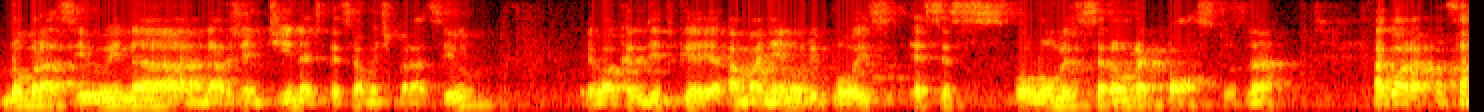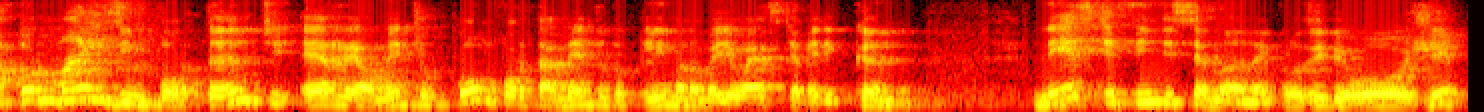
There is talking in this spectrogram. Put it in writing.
no Brasil e na, na Argentina, especialmente Brasil. Eu acredito que amanhã ou depois esses volumes serão repostos. Né? Agora, o fator mais importante é realmente o comportamento do clima no meio oeste americano. Neste fim de semana, inclusive hoje,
